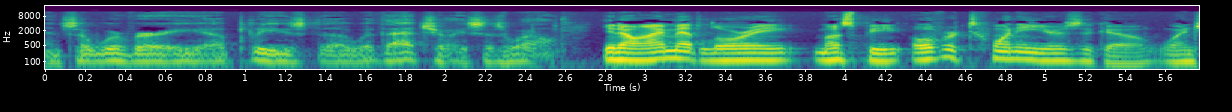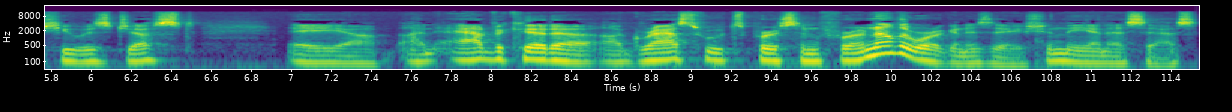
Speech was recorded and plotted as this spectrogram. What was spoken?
and so we're very uh, pleased uh, with that choice as well. You know, I met Lori, must be over 20 years ago, when she was just a uh, an advocate, a, a, grassroots person for another organization, the NSS,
